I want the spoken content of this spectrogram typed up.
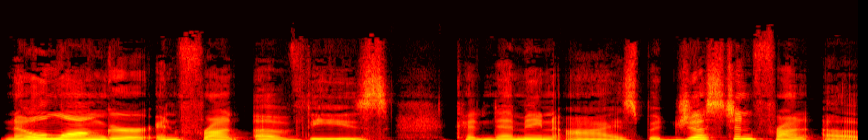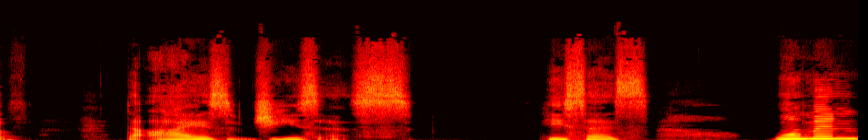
no longer in front of these condemning eyes, but just in front of the eyes of Jesus. He says, Woman,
